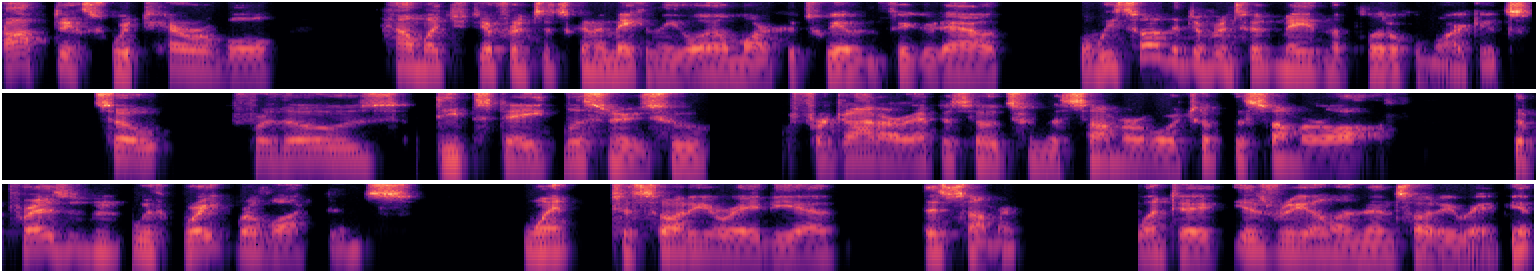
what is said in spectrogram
optics were terrible. How much difference it's going to make in the oil markets, we haven't figured out. But we saw the difference it made in the political markets. So, for those deep state listeners who forgot our episodes from the summer or took the summer off, the president, with great reluctance, went to Saudi Arabia this summer, went to Israel and then Saudi Arabia.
